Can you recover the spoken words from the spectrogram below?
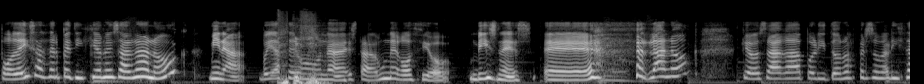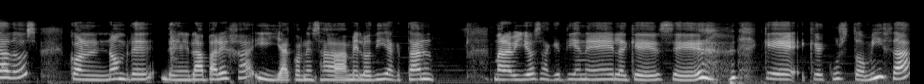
¿Podéis hacer peticiones a Nanok? Mira, voy a hacer una, esta, un negocio, business. Eh, Nanok, que os haga politonos personalizados con el nombre de la pareja y ya con esa melodía tan maravillosa que tiene él, que se que, que customiza,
